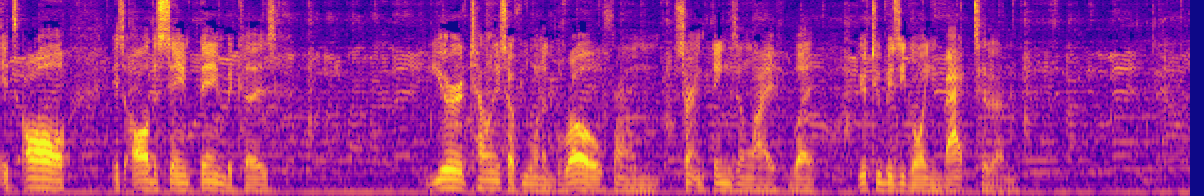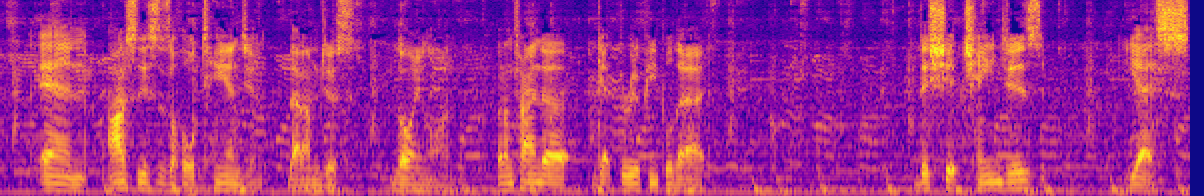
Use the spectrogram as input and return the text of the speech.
It's all it's all the same thing because you're telling yourself you want to grow from certain things in life, but you're too busy going back to them. And honestly, this is a whole tangent that I'm just going on. But I'm trying to get through to people that this shit changes. Yes,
